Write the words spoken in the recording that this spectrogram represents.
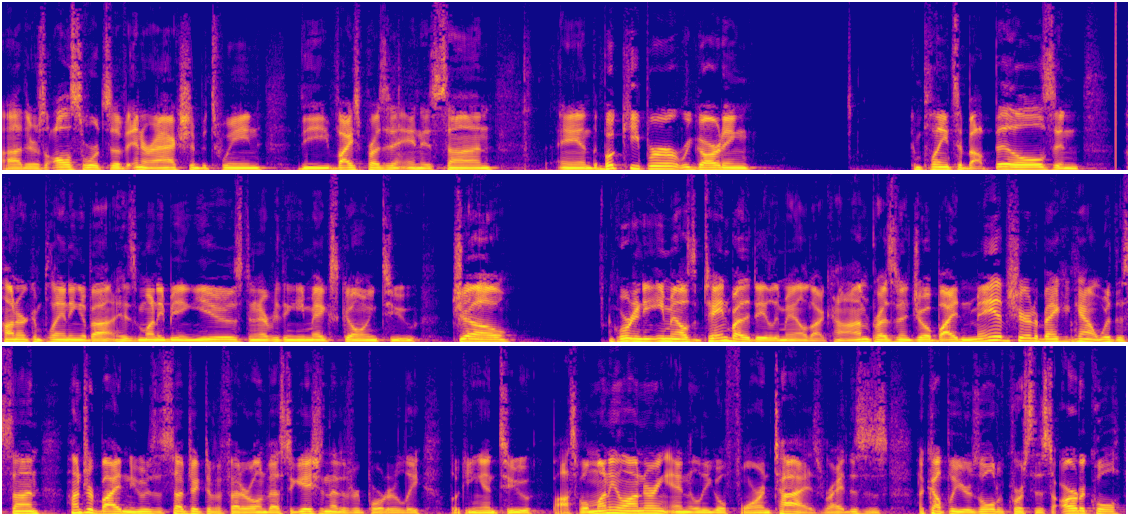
Uh, there's all sorts of interaction between the vice president and his son and the bookkeeper regarding complaints about bills and Hunter complaining about his money being used and everything he makes going to Joe. According to emails obtained by the DailyMail.com, President Joe Biden may have shared a bank account with his son, Hunter Biden, who is the subject of a federal investigation that is reportedly looking into possible money laundering and illegal foreign ties, right? This is a couple years old, of course, this article.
